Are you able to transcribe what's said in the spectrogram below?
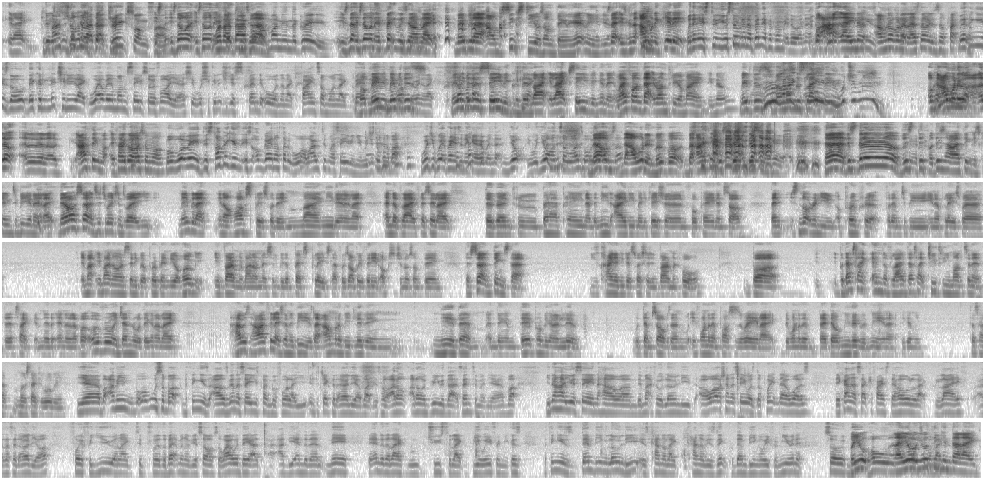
like you know, Man's it's, it's not talking gonna like that affect me. Drake song, fam. it's not gonna it's not gonna when I affect me die, put till my I'm, money in the grave. it's not it's not gonna affect me till I'm like maybe like I'm 60 or something. You get me? Is that it's gonna I'm gonna get it. But then it's still you're still gonna benefit from it though. And that, But I, like you know, is, I'm not gonna. like, that's not it's a fact. But the thing is though, they could literally like whatever your mum saved so far, yeah, she, well, she could literally just spend it all and then like find someone like. But maybe- maybe this- like, Maybe this that- is saving because they like- like like saving, innit? Why can't that run through your mind? You know? Maybe this Who my mom likes just like saving? saving. What you mean? Okay, I want to. Uh, look, look, look, I think if I go ask my mom, But wait, wait, this topic is is going off topic. Why, why are we talking about saving here? We're just talking about would you put your parents in a care home? And that, your your answer was what was no, answer? no, I wouldn't. But, but but I think this this this. Okay. No, no, this, no, no, no, no. This, this, but this is how I think it's going to be in it. Like there are certain situations where you, maybe like in a hospice where they might need it, and like end of life. Let's say like they're going through bare pain and they need IV medication for pain and stuff. Then it's not really appropriate for them to be in a place where it might it might not necessarily be appropriate. Your home environment might not necessarily be the best place. Like for example, if they need oxygen or something, there's certain things that you kind of need a special environment for, but. But that's like end of life. That's like two, three months in it. That's like near the end of life. But overall, in general, they're gonna like how is how I feel like it's gonna be is like I'm gonna be living near them, and then they're probably gonna live with themselves. And if one of them passes away, like they one of them like they'll move in with me. You know, you get me? That's how most likely will be. Yeah, but I mean, was about the thing is, I was gonna say this point before, like you interjected earlier about this whole. I don't, I don't agree with that sentiment. Yeah, but you know how you were saying how um, they might feel lonely. Uh, what I was trying to say was the point there was they kind of sacrificed their whole like life, as I said earlier, for for you and like to, for the betterment of yourself. So why would they at, at the end of their near the end of their life choose to like be away from you? Because the thing is, them being lonely is kind of like kind of is linked with them being away from you, innit? So But you the whole like you're you're of, like- thinking that like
